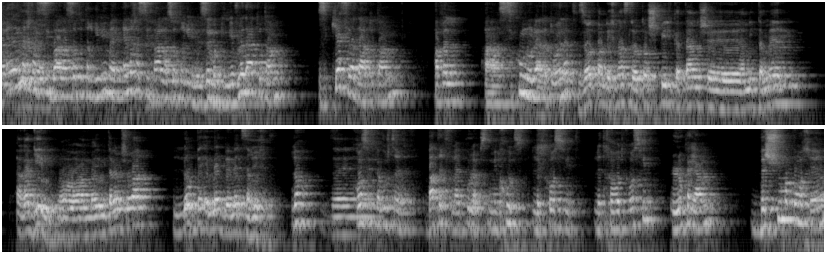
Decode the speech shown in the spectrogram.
אין לך סיבה לעשות את התרגילים האלה, אין לך סיבה לעשות האלה, זה מגניב לדעת אותם, זה כיף לדעת אותם, אבל הסיכון עולה על התועלת, זה עוד פעם נכנס לאותו שפיל קטן שהמתאמן הרגיל, או המתאמן בשורה, לא באמת באמת צריך את זה. לא, זה... קרוספיט קבעו שצריך, butterfly pull-ups מחוץ לקרוספיט, לתחרות קרוספיט, לא קיים, בשום מקום אחר,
